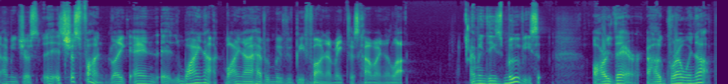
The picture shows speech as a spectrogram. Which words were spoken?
I mean, just it's just fun. Like, and it, why not? Why not have a movie be fun? I make this comment a lot. I mean, these movies are there. Uh, growing up,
